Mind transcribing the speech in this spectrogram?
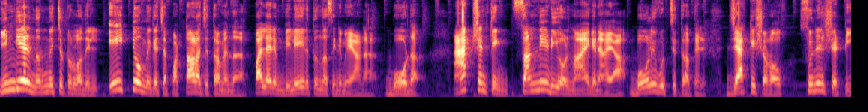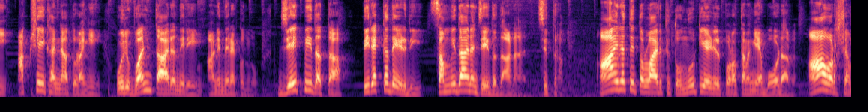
ഇന്ത്യയിൽ നിർമ്മിച്ചിട്ടുള്ളതിൽ ഏറ്റവും മികച്ച പട്ടാള ചിത്രമെന്ന് പലരും വിലയിരുത്തുന്ന സിനിമയാണ് Border. Action king Sunny Deol നായകനായ ബോളിവുഡ് ചിത്രത്തിൽ ജാക്കി ഷെറോഫ് സുനിൽ ഷെട്ടി അക്ഷയ് ഖന്ന തുടങ്ങി ഒരു വൻ താരനിരയും അണിനിരക്കുന്നു. ജെ പി ദത്ത തിരക്കഥ എഴുതി സംവിധാനം ചെയ്തതാണ് ചിത്രം. ആയിരത്തി തൊള്ളായിരത്തി തൊണ്ണൂറ്റിയേഴിൽ പുറത്തിറങ്ങിയ ബോർഡർ ആ വർഷം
